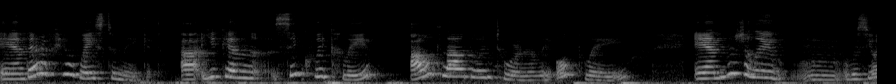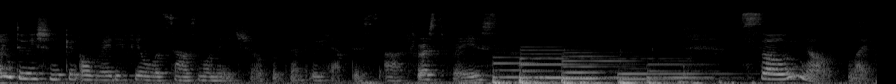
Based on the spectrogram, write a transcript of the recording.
And there are a few ways to make it. Uh, you can sing quickly, out loud or internally, or play. And usually, mm, with your intuition, you can already feel what sounds more natural. For example, we have this uh, first phrase. So, you know, like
